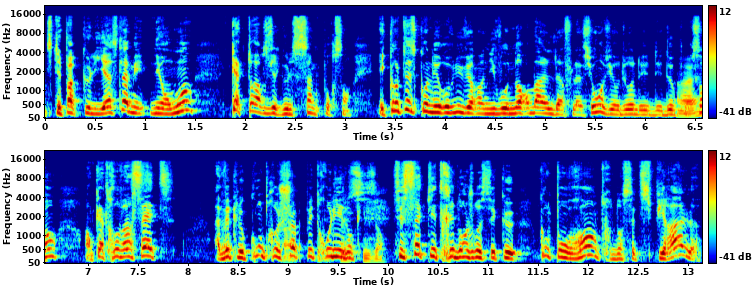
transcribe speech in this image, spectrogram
C'était pas que lié à cela, mais néanmoins, 14,5%. Et quand est-ce qu'on est revenu vers un niveau normal d'inflation, autour des, des 2%, en 87 avec le contre-choc Ouais, pétrolier. Donc, c'est ça qui est très dangereux, c'est que quand on rentre dans cette spirale,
